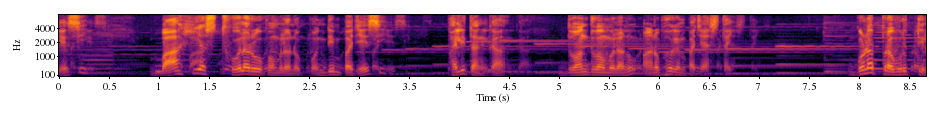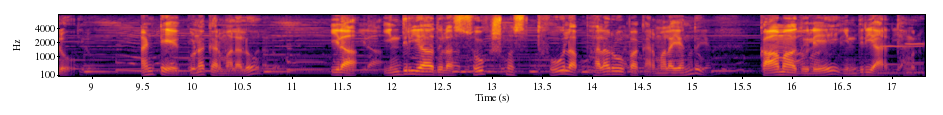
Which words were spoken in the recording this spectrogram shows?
చేసి బాహ్య స్థూల రూపములను పొందింపజేసి ఫలితంగా ద్వంద్వములను అనుభవింపజేస్తాయి గుణ ప్రవృత్తిలో అంటే గుణకర్మలలో ఇలా ఇంద్రియాదుల సూక్ష్మ స్థూల ఫలరూప కర్మలయందు కామాదులే ఇంద్రియార్థములు.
